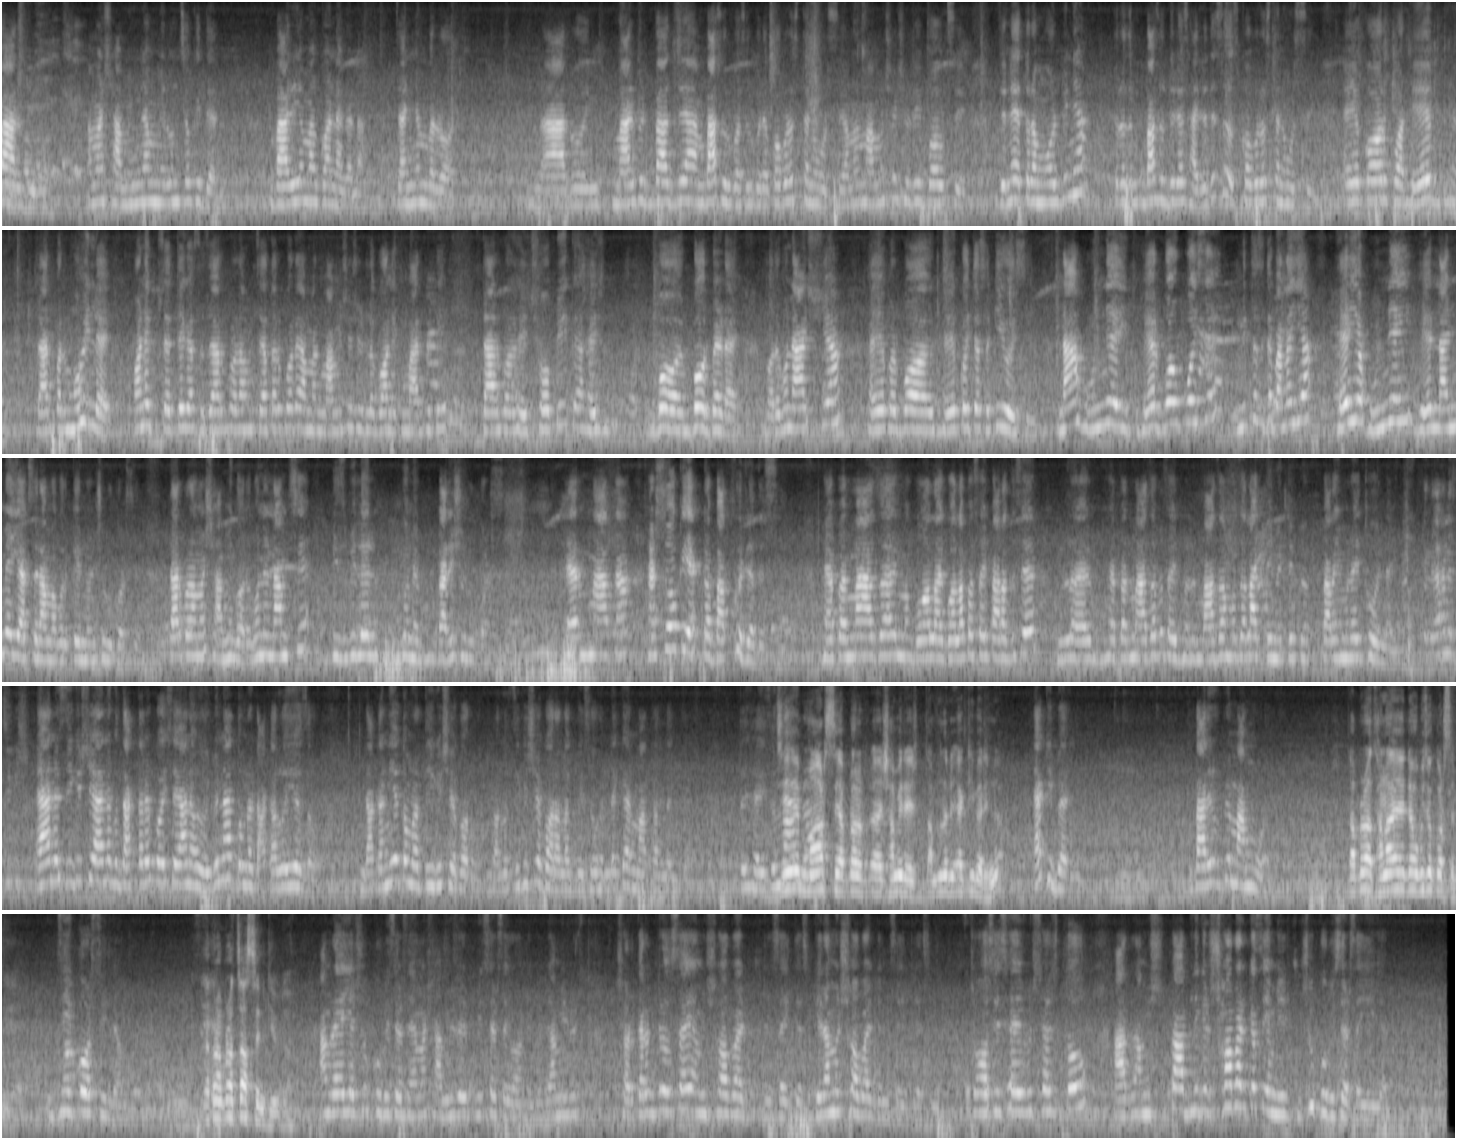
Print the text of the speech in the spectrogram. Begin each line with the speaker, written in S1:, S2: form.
S1: পারবে। আমার স্বামীর নাম মেরুন চকিদার। বাড়ি আমার গয়নাগানা, চার নম্বর রড। আর ওই মারপিট বাজে, বাছুর বাছুর করে কবরস্থানে উঠছে। আমার মামা শাশুড়ি বলছে যে, নে, তোরা মরবি না, তোরা তো বাসুর দুইটা সাইডে দিছিস, কবরস্থানে উঠছে। এই কর পর হে, তারপর মহিলায় অনেক চেতে গেছে। যার পর আমি চেতার পরে আমার মামি শ্বশুর লোক অনেক মারপিটি, তারপর এই ছপিক, এই বোর বেড়ায়। ঘরে মনে আসিয়া হে এবার ব- হে কইতেছে কি হয়েছে না হুন্নেই হের বউ কইছে মিথ্যা সিদ্ধা বানাইয়া হে ইয়ে হুন্নেই হে নাইমে আসছে আমাকে কেনন শুরু করছে। তারপর আমার স্বামী ঘরে গনে নামছে পিসবিলের গুনে বাড়ি শুরু করছে। হ্যার মাতা হ্যাঁ চোখে একটা বাদ করিয়া দিছে। হ্যাপার মাজা গলায় গলা পাশাই পাড়া দিছে হ্যাপার মাজা পাশাই মাজা মজা লাগতে মেটে পাড়াই মরাই থই নাই। এনে চিকিৎসা এনে ডাক্তারে কইছে এনে হইবে না তোমরা ঢাকা লইয়ে যাও। ঢাকা নিয়ে তোমরা চিকিৎসা করো। ভালো চিকিৎসা করা লাগবে চোখের লেগে আর মাথার লেগে। তো সেই জন্য
S2: যে
S1: আমরা
S2: মারছে আপনার আহ, স্বামীর আপনাদের একই বাড়ি না?
S1: একই বাড়ি। বাড়ির উপরে মামু হয়।
S2: তা আপনারা থানায় এটা অভিযোগ করছেন?
S1: জি করছিলাম।
S2: এখন আপনারা চাচ্ছেন কি ওটা?
S1: আমরা এই যে বিচার চাই আমার স্বামীর বিচার চাই অনেক। বেশি। আমি সরকারের ড্রেস চাই আমি সবার চাইতে আছি গ্রামের সবার আমি চাইতেছি। অসি সাহেব তো আর আমি পাবলিকের সবার কাছে আমি সুখ বিচার চাই এই আর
